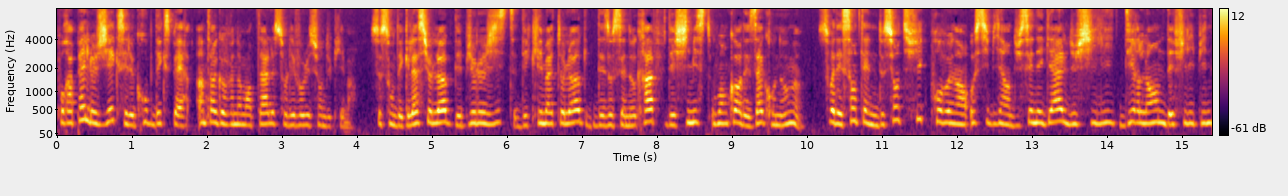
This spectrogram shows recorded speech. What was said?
Pour rappel, le GIEC, c'est le groupe d'experts intergouvernemental sur l'évolution du climat. Ce sont des glaciologues, des biologistes, des climatologues, des océanographes, des chimistes ou encore des agronomes, soit des centaines de scientifiques provenant aussi bien du Sénégal, du Chili, d'Irlande, des Philippines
